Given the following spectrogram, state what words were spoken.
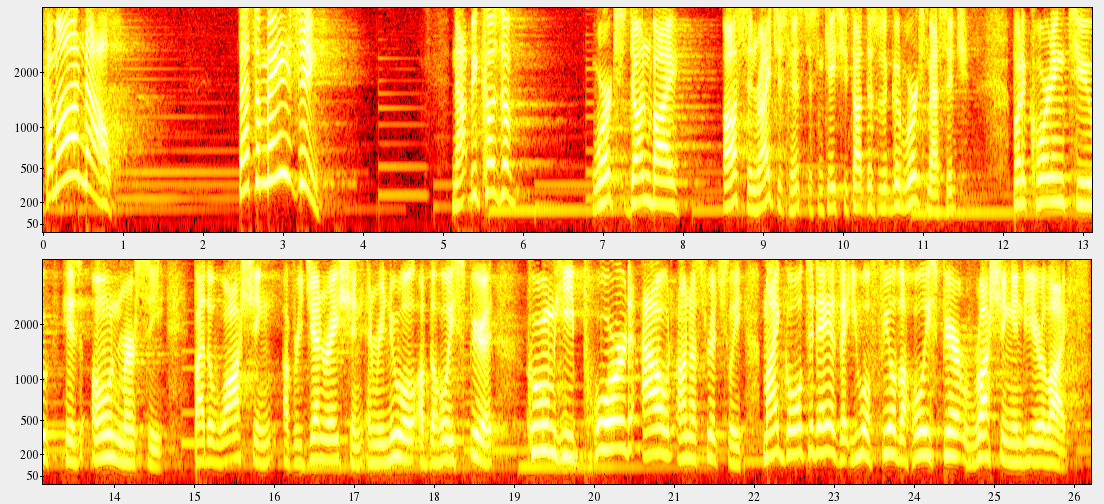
Come on now. That's amazing. Not because of works done by us in righteousness, just in case you thought this was a good works message, but according to His own mercy, by the washing of regeneration and renewal of the Holy Spirit whom he poured out on us richly. My goal today is that you will feel the Holy Spirit rushing into your life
